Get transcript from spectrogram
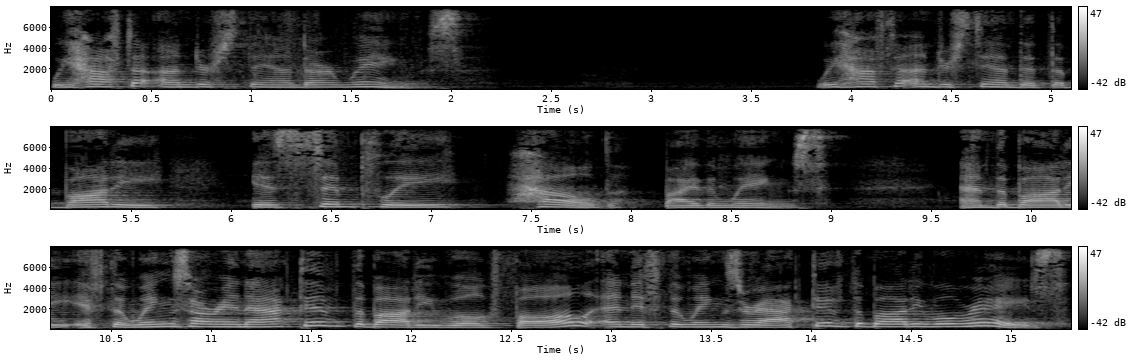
We have to understand our wings. We have to understand that the body is simply held by the wings. And the body, if the wings are inactive, the body will fall. And if the wings are active, the body will raise.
